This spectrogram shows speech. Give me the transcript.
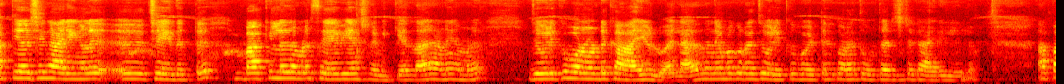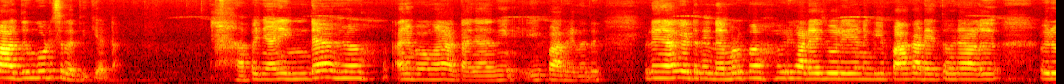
അത്യാവശ്യം കാര്യങ്ങൾ ചെയ്തിട്ട് ബാക്കിയുള്ളത് നമ്മൾ സേവ് ചെയ്യാൻ ശ്രമിക്കുക. എന്നാലാണ് നമ്മൾ ജോലിക്ക് പോണോണ്ട് കാര്യമുള്ളൂ അല്ലാതെ തന്നെ നമ്മൾ കുറെ ജോലിക്ക് പോയിട്ട് കുറെ തൂത്തടിച്ചിട്ട് കാര്യമില്ലല്ലോ. അപ്പൊ അതും കൂടി ശ്രദ്ധിക്കട്ടെ അപ്പൊ ഞാൻ എന്റെ ഒരു ഞാൻ ഈ- പറയണത്. പിന്നെ ഞാൻ കേട്ടിട്ടുണ്ട് നമ്മളിപ്പോ ഒരു കടയിൽ ജോലി ചെയ്യണമെങ്കിൽ ഇപ്പൊ ആ കടയത്തെ ഒരാൾ ഒരു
